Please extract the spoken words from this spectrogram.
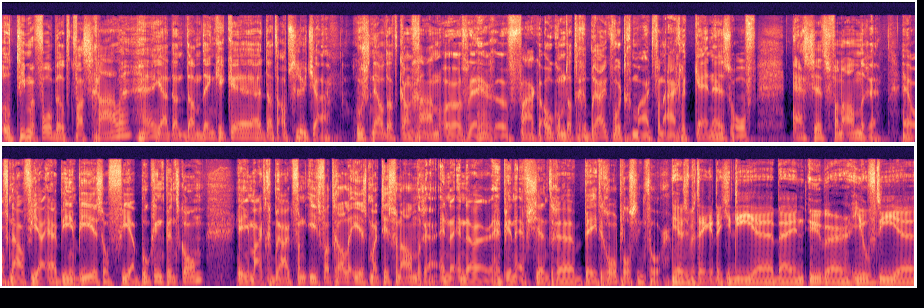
ultieme voorbeeld qua schalen, hè, ja, dan, dan denk ik eh, dat absoluut ja. Hoe snel dat kan gaan, of, hè, vaak ook omdat er gebruik wordt gemaakt van eigenlijk kennis of assets van anderen. Of nou via Airbnb is of via Booking.com. Ja, je maakt gebruik van iets wat er allereerst, maar het is van anderen. En, en daar heb je een efficiëntere, betere oplossing voor. Ja, dus dat betekent dat je die eh, bij een Uber, je hoeft die eh,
